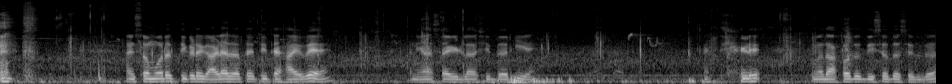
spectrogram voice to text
आणि समोरच तिकडे गाड्या जात आहेत तिथे हायवे आहे. आणि या साईडला अशी दरी आहे. आणि तिकडे मग दाखवतो दिसत असेल तर.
